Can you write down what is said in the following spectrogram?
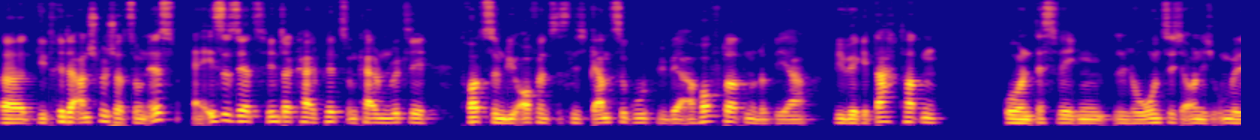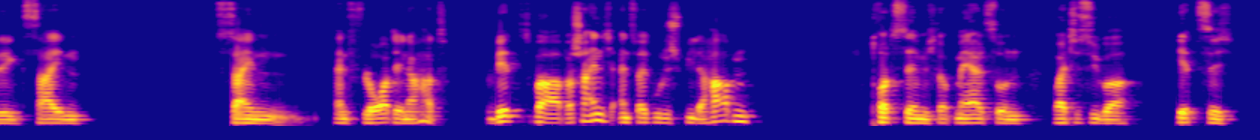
äh, die dritte Anspielstation ist. Er ist es jetzt hinter Kyle Pitts und Calvin Ridley. Trotzdem, die Offense ist nicht ganz so gut, wie wir erhofft hatten oder wie, wie wir gedacht hatten. Und deswegen lohnt sich auch nicht unbedingt sein, sein, sein Floor, den er hat, wird zwar wahrscheinlich ein, zwei gute Spiele haben, trotzdem, ich glaube, mehr als so ein White über 40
